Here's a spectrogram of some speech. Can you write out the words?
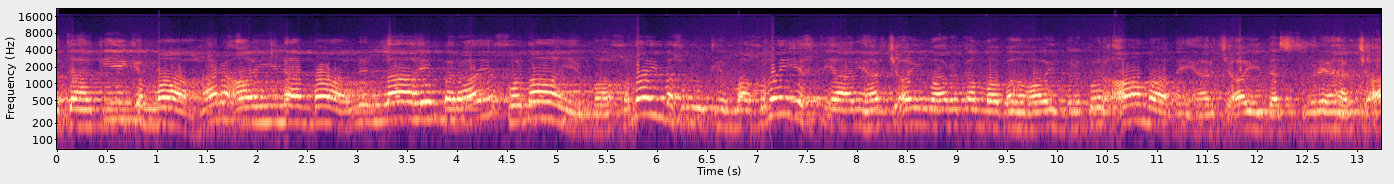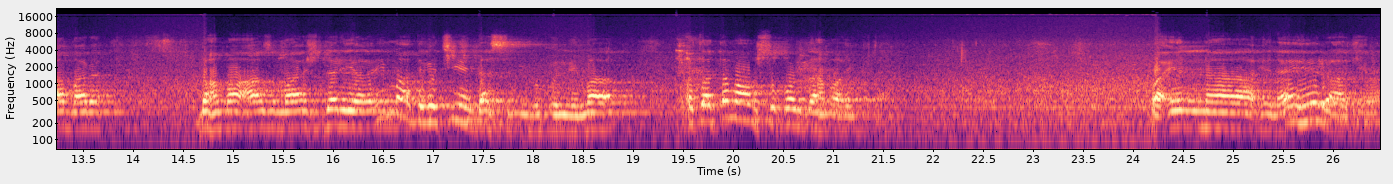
تحقیق ما هر آینه ما لله برای خدای ما خدای مخلوق ما خدای اختیاری ہر آی ما را ما به بلکل بالکل آماده ہر آی دستور ہر آمار به ما آزمائش دریاری ما دیگه چیه دست بکلی ما اتا تمام سپرده همایی کتا و انا اینه راجعون.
